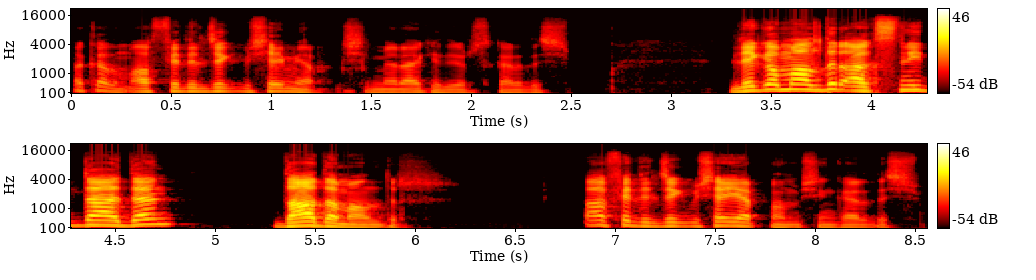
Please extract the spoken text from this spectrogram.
Bakalım affedilecek bir şey mi yapmışım merak ediyoruz kardeşim. Lego maldır aksini iddia eden daha da maldır. Affedilecek bir şey yapmamışsın kardeşim.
